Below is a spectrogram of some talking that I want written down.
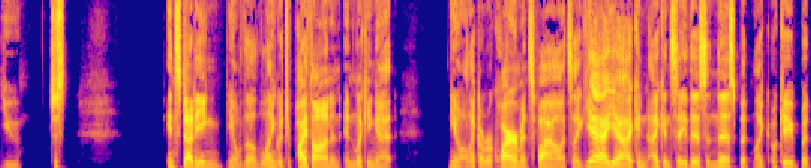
you just in studying, you know, the language of Python and, and looking at you know like a requirements file it's like yeah yeah i can i can say this and this but like okay but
